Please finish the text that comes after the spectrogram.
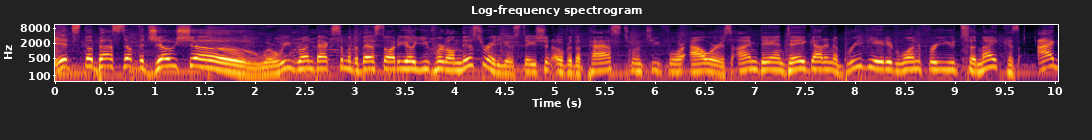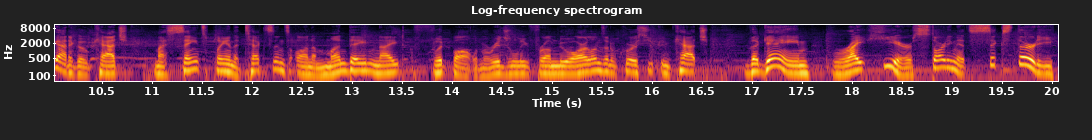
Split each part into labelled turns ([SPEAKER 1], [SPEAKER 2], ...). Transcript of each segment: [SPEAKER 1] It's the best of the Joe Show, where we run back some of the best audio you've heard on this radio station over the past 24 hours. I'm Dan Day. Got an abbreviated one for you tonight because I got to go catch my Saints playing the Texans on a Monday night football. I'm originally from New Orleans, and of course, you can catch the game right here starting at 6:30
